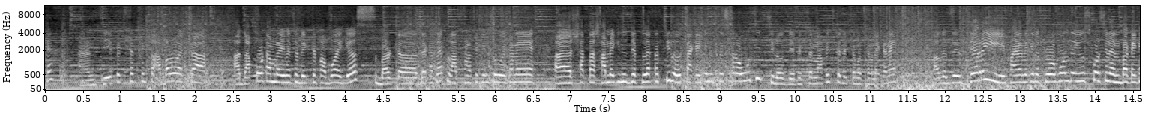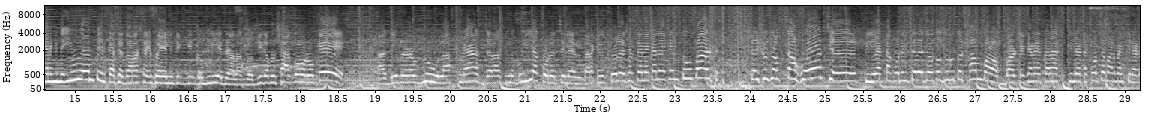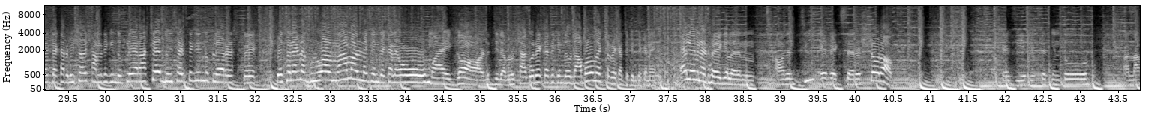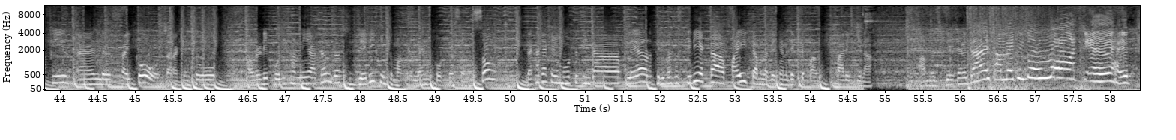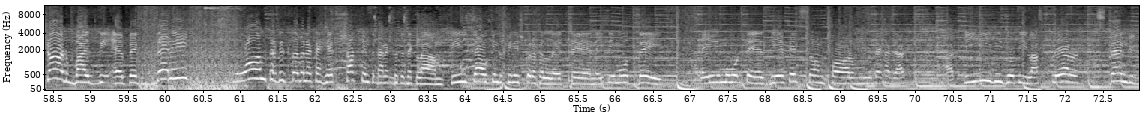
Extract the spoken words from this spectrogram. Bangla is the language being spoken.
ওকে অ্যান্ড জিএফএক্স এর কিন্তু আবারও একটা দাপট আমরা এই ম্যাচে দেখতে পাবো আই গেস বাট দেখা যাক লাস্ট ম্যাচে কিন্তু এখানে তার সামনে কিন্তু যে প্লেয়ারটা ছিল, তাকে কিন্তু শেষ করা উচিত ছিল জিএফএক্স এর নাফিসকে দেখতে পাচ্ছি আমরা এখানে জেরি ফাইনালি কিন্তু ট্রোগন দিয়ে ইউজ করছিলেন বাট এখানে কিন্তু ইউএমপির কাছে ধরাশায়ী হয়ে নিজেকে কিন্তু বিলিয়ে দেওয়া লাগল। GW Sagar, okay. GW last match যারা কিন্তু বুইয়া করেছিলেন, তারা কিন্তু চলে এসেছেন এখানে কিন্তু বাট সেই সুযোগটা হয়েছে। ক্লিয়ারটা করে দিতে যত দ্রুত সম্ভব বাট এখানে তারা ক্লিয়ারটা করতে পারবেন ক্লিয়ারটা দেখার বিষয়। সামনে কিন্তু প্লেয়ার আসে দুই সাইড থেকে কিন্তু প্লেয়ার আসছে পেছনে একটা গ্লুয়ার না মারলে কিন্তু এখানে ও মাই গড জিডাব্লিউ সাগরের কাছে কিন্তু ডাবল ভেক্টরের কাছে কিন্তু এখানে এলিমিনেট হয়ে গেলেন আমাদের জিএফএক্স এর সৌরভ। ওকে জিএফএস এর কিন্তু নাফিজ অ্যান্ড সাইকো তারা কিন্তু অলরেডি পজিশন নিয়ে আছেন জাস্ট জেরি কিন্তু মাত্র ল্যান্ড করতেছেন। সো দেখা যাক এই মুহূর্তে তিনটা প্লেয়ার থ্রি ভার্সেস থ্রি একটা ফাইট আমরা এখানে দেখতে পারি কিনা। আমরা যদি এখানে যাই, সামনে কিন্তু what a headshot by the FX Jerry. 137 একটা হেডশট কিন্তু কানেক্ট হতে দেখলাম। কিলটাও কিন্তু ফিনিশ করে ফেলেছেন ইতিমধ্যেই এই মুহূর্তে জিএফএক্স ফর্ম দেখা যাক। আর TV Jyoti last player standing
